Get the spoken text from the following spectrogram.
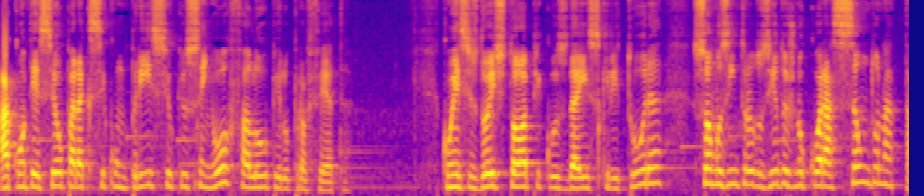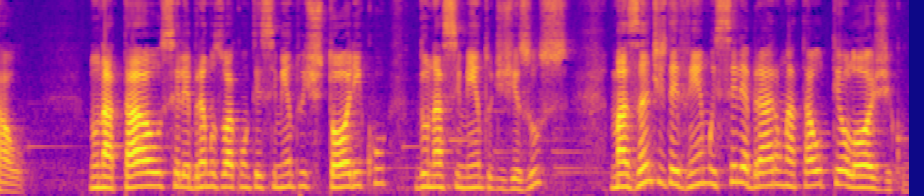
aconteceu para que se cumprisse o que o Senhor falou pelo profeta. Com esses dois tópicos da Escritura, somos introduzidos no coração do Natal. No Natal, celebramos o acontecimento histórico do nascimento de Jesus, mas antes devemos celebrar um Natal teológico,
